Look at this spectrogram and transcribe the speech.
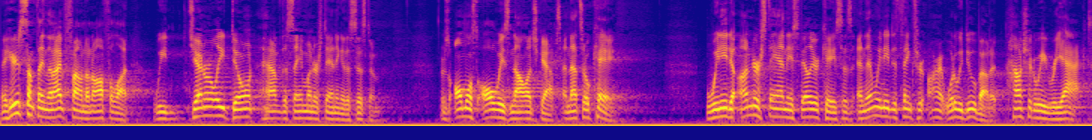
Now, here's something that I've found an awful lot. We generally don't have the same understanding of the system. There's almost always knowledge gaps, and that's okay. We need to understand these failure cases, and then we need to think through all right, what do we do about it? How should we react?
